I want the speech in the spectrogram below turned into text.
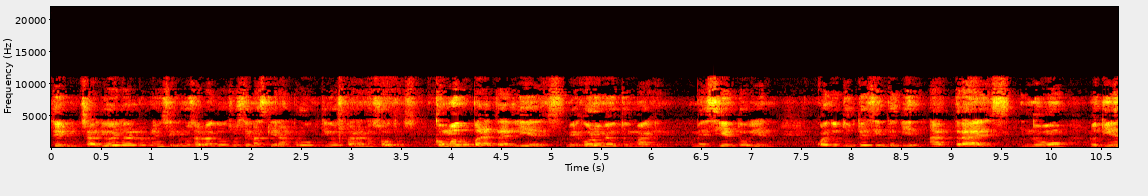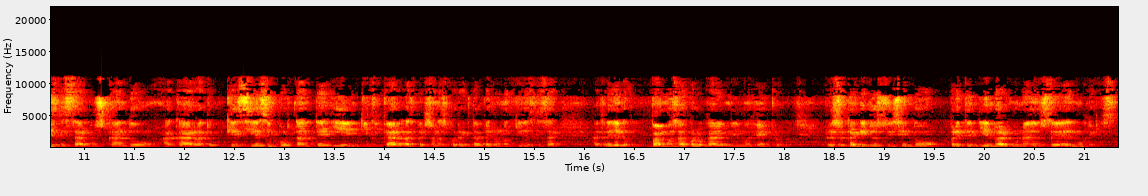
Te salió ya la reunión, seguimos hablando de otros temas que eran productivos para nosotros. ¿Cómo hago para atraer líderes? Mejoro mi autoimagen, me siento bien. Cuando tú te sientes bien, atraes. No, no tienes que estar buscando a cada rato. Que sí es importante identificar a las personas correctas, pero no tienes que estar atrayendo. Vamos a colocar el mismo ejemplo. Resulta que yo estoy siendo, pretendiendo a alguna de ustedes, mujeres.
